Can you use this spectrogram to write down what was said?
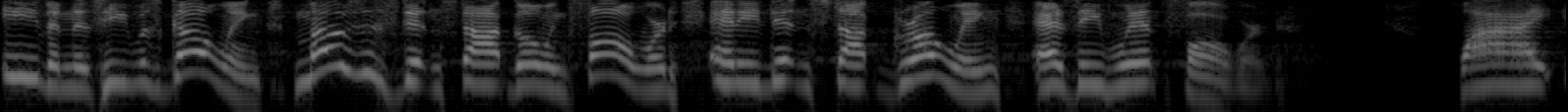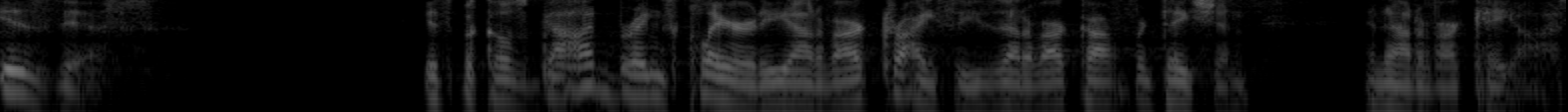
even as he was going. Moses didn't stop going forward, and he didn't stop growing as he went forward. Why is this? It's because God brings clarity out of our crises, out of our confrontation, and out of our chaos.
